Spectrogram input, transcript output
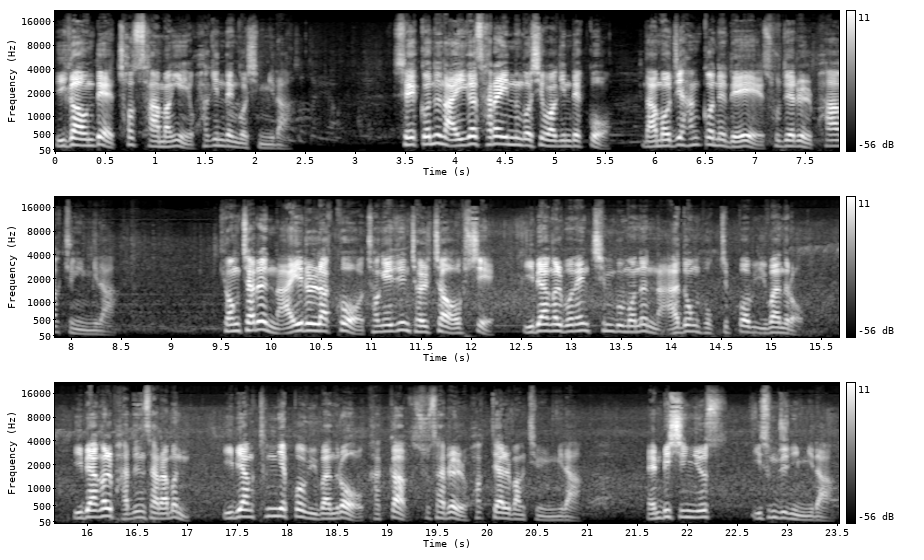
이 가운데 첫 사망이 확인된 것입니다. 세 건은 아이가 살아있는 것이 확인됐고 나머지 한 건에 대해 소재를 파악 중입니다. 경찰은 아이를 낳고 정해진 절차 없이 입양을 보낸 친부모는 아동복지법 위반으로, 입양을 받은 사람은 입양특례법 위반으로 각각 수사를 확대할 방침입니다. MBC 뉴스 이승준입니다.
